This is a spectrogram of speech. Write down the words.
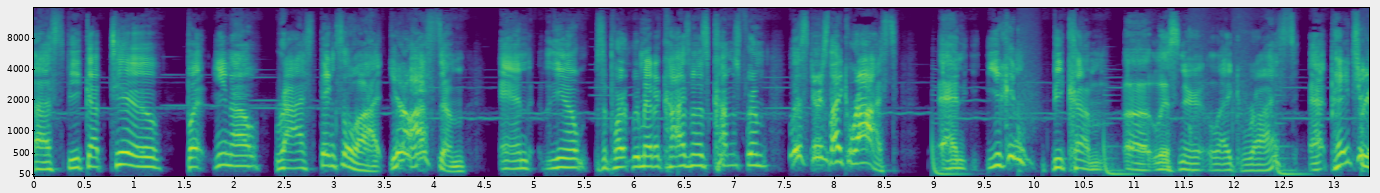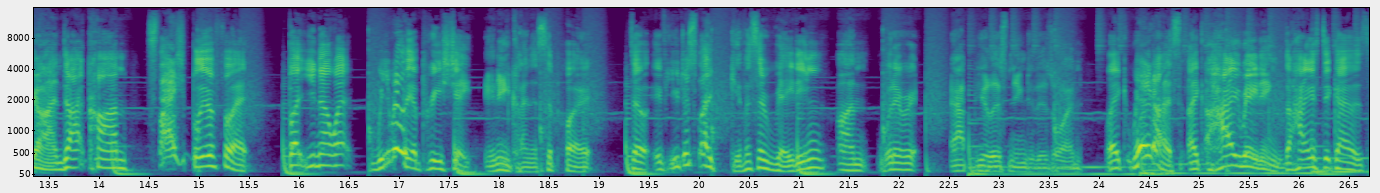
uh, speak up too. But you know, Ross, thanks a lot. You're awesome. And you know, support for Metacosmos comes from listeners like Ross. And you can become a listener like Ross at patreon.com slash bluefoot. But you know what? We really appreciate any kind of support. So if you just like give us a rating on whatever app you're listening to this on, like rate us, like a high rating, the highest it goes.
